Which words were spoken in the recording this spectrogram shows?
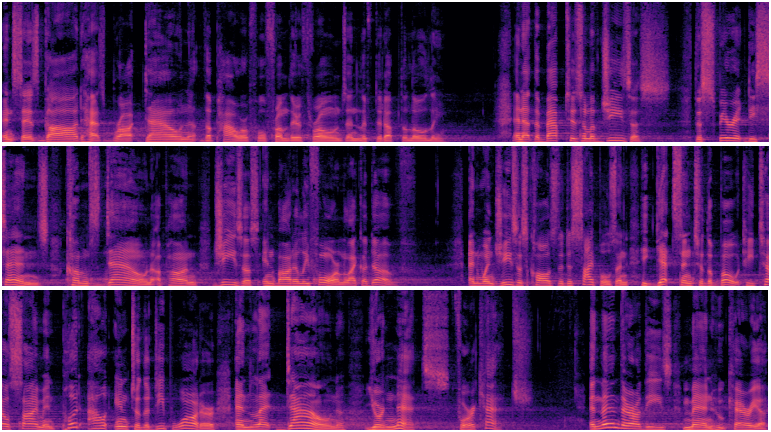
and says, God has brought down the powerful from their thrones and lifted up the lowly. And at the baptism of Jesus, the Spirit descends, comes down upon Jesus in bodily form like a dove. And when Jesus calls the disciples and he gets into the boat, he tells Simon, Put out into the deep water and let down your nets for a catch. And then there are these men who carry a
